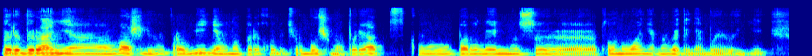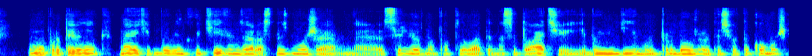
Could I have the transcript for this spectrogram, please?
перебирання важелів управління воно переходить в робочому порядку паралельно з е, плануванням і веденням бойових дій. Тому противник, навіть якби він хотів, він зараз не зможе е, серйозно попливати на ситуацію, і бойові дії будуть продовжуватися в такому ж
